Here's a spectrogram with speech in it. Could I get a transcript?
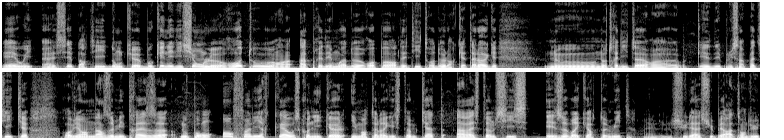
Et oui, allez, c'est parti. Donc, euh, Bouquin Édition, le retour hein, après des mois de report des titres de leur catalogue. Notre éditeur, euh, qui est des plus sympathiques, revient en mars 2013. Nous pourrons enfin lire Chaos Chronicle, Immortal Regis Tome 4, Arrest Tome 6 et The Breaker Tome 8. Celui-là super attendu.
